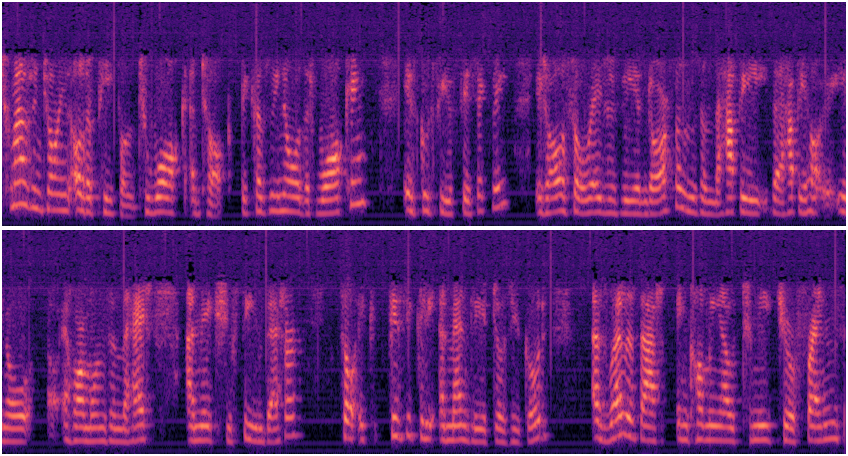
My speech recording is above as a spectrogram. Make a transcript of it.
to come out and join other people to walk and talk, because we know that walking is good for you physically. It also raises the endorphins and the happy, the happy, you know, hormones in the head and makes you feel better. So it, physically and mentally, it does you good. As well as that, in coming out to meet your friends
